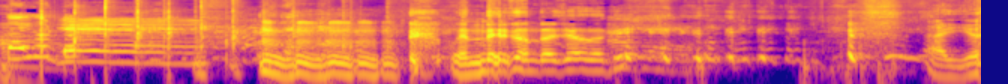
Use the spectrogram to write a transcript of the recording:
എന്തൊരു സന്തോഷം നോക്ക് അയ്യോ.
